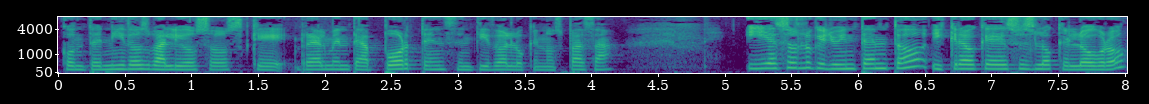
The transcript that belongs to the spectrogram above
contenidos valiosos que realmente aporten sentido a lo que nos pasa. Y eso es lo que yo intento y creo que eso es lo que logro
